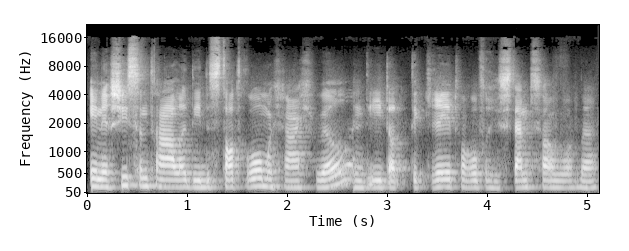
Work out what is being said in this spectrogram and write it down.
energiecentrale die de stad Rome graag wil en die dat decreet waarover gestemd zou worden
